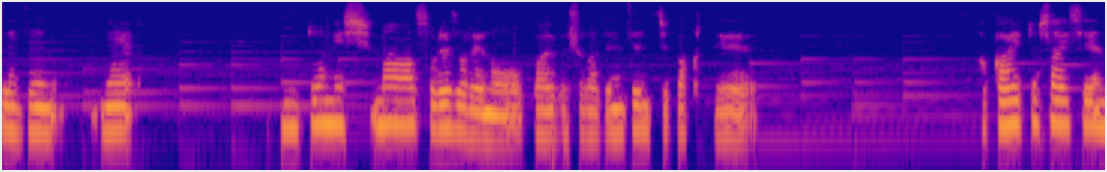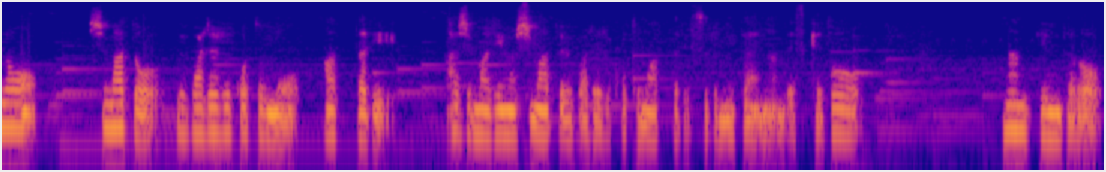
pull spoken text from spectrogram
全然ね、本当に島それぞれのバイブスが全然違くて、破壊と再生の島と呼ばれることもあったり、始まりの島と呼ばれることもあったりするみたいなんですけど、なんて言うんだろ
